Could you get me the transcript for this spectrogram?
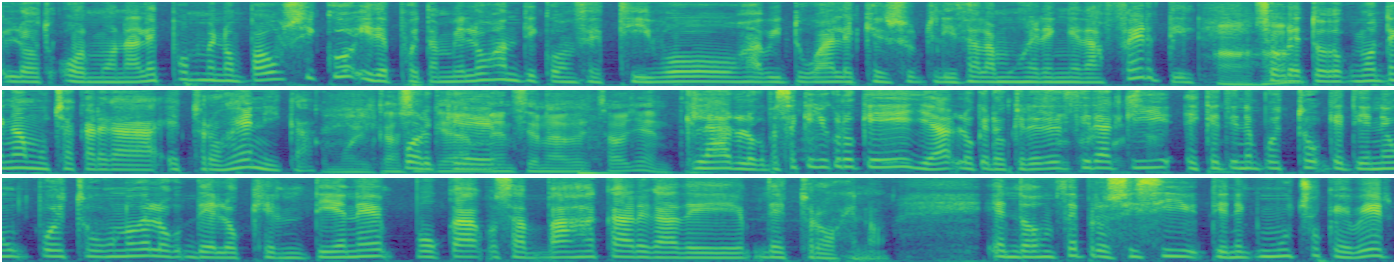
los hormonales posmenopáusicos y después también los anticonceptivos habituales que se utiliza la mujer en edad fértil, sobre todo como tenga mucha carga estrogénica. Como el caso que ha mencionado esta oyente. Claro, lo que pasa es que yo creo que ella, lo que nos quiere decir aquí es que tiene puesto, que tiene un puesto uno de los de los que tiene poca, o sea, baja carga de, estrógeno. Entonces, pero sí, sí, tiene mucho que ver.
